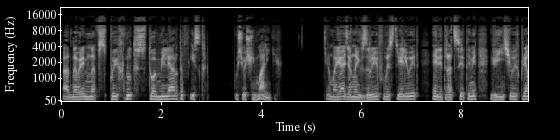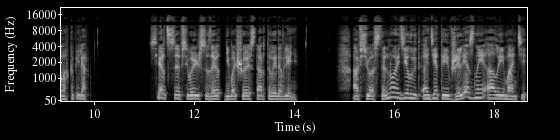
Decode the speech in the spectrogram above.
одновременно вспыхнут сто миллиардов искр, пусть очень маленьких. Термоядерный взрыв выстреливает эритроцитами, винчивая их прямо в капилляр. Сердце всего лишь создает небольшое стартовое давление, а все остальное делают одетые в железные алые мантии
